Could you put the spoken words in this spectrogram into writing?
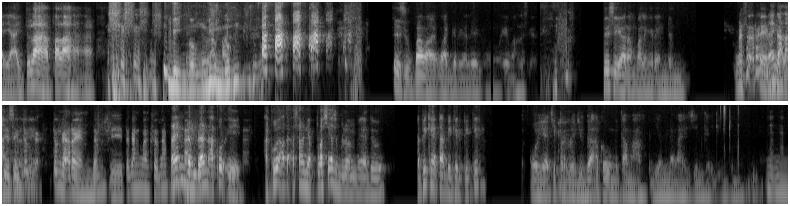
ya itulah apalah. Bingung Itu apa? bingung Eh, sumpah ma- mager kali aku ngomongnya males kali. itu sih orang paling random. Masa random nggak sih? Itu langsung itu nggak itu nggak random sih. Itu kan maksudnya random dan aku eh aku asal nyeplos ya sebelumnya tuh. Tapi kayak tak pikir-pikir oh iya sih perlu juga aku minta maaf ke dia minal izin kayak gini gini. Mm-mm.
